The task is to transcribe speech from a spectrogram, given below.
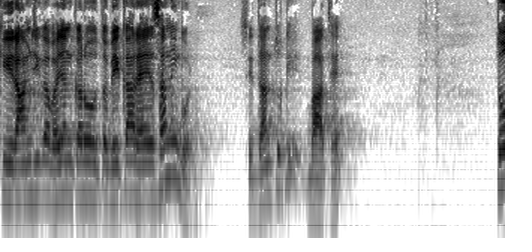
कि राम जी का भजन करो तो बेकार है, ऐसा नहीं बोला। सिद्धांतों की बात है। तो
